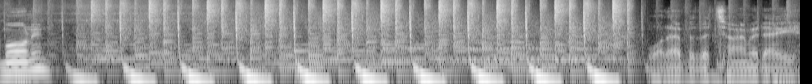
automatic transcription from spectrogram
Good morning. Whatever the time of day.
